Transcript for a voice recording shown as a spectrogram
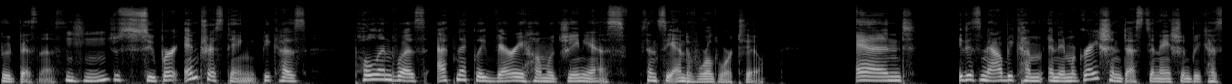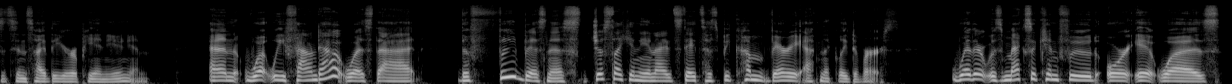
food business, mm-hmm. which was super interesting because Poland was ethnically very homogeneous since the end of World War II. And it has now become an immigration destination because it's inside the European Union. And what we found out was that the food business, just like in the United States, has become very ethnically diverse. Whether it was Mexican food or it was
